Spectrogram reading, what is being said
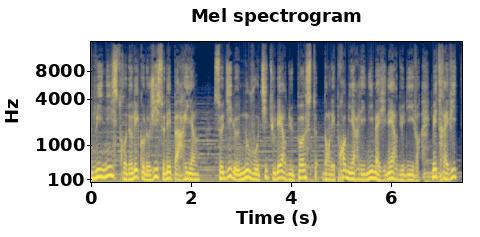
Ministre de l'écologie, ce n'est pas rien se dit le nouveau titulaire du poste dans les premières lignes imaginaires du livre. Mais très vite,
